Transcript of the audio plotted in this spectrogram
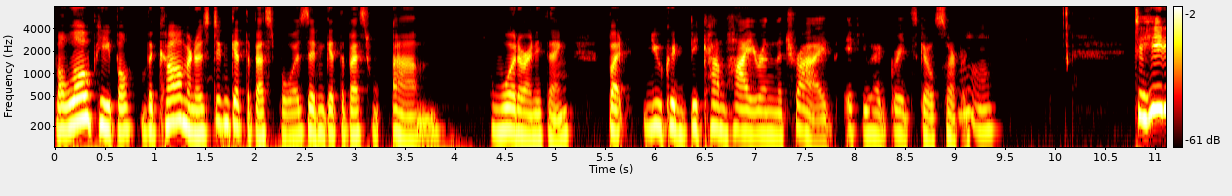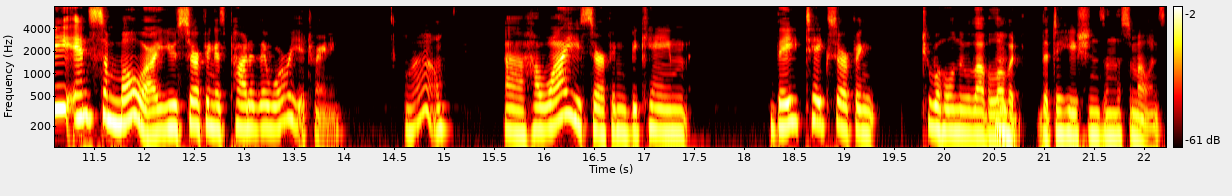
the low people, the commoners, didn't get the best boards, didn't get the best um, wood or anything. But you could become higher in the tribe if you had great skill surfing. Mm. Tahiti and Samoa used surfing as part of their warrior training. Wow. Uh, Hawaii surfing became, they take surfing to a whole new level Hmm. over the Tahitians and the Samoans.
